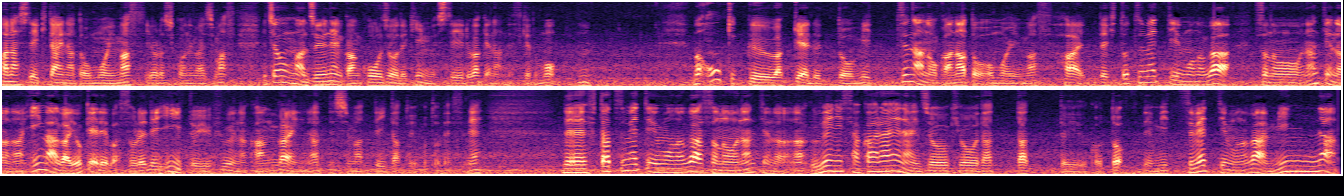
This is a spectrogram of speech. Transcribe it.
話していきたいなと思います。よろしくお願いします。一応まあ10年間工場で勤務しているわけなんですけども、うん。まあ、大きく分けると3つなのかなと思います。はい、で1つ目っていうものがその何て言うんだろうな。今が良ければそれでいいという風な考えになってしまっていたということですね。で2つ目というものがその何て言うんだろうな。上に逆らえない状況だったということ。で3つ目っていうものがみんな、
